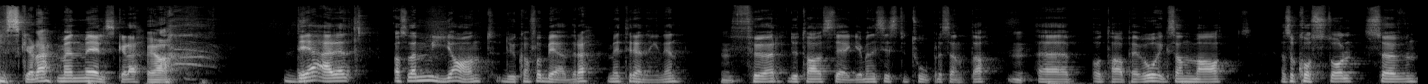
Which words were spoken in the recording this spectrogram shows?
elsker det! men vi elsker det. Ja. Det er, en, altså det er mye annet du kan forbedre med treningen din før du tar steget med de siste to prosenta eh, og tar PVO. Ikke sant? Mat, altså kosthold, søvn,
